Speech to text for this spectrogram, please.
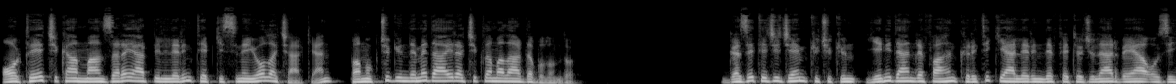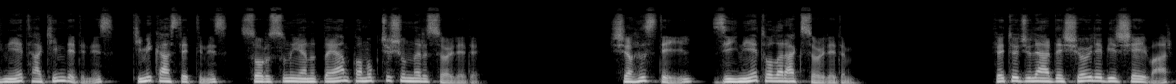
Ortaya çıkan manzara Yarplililerin tepkisine yol açarken, Pamukçu gündeme dair açıklamalarda bulundu. Gazeteci Cem Küçük'ün, yeniden refahın kritik yerlerinde FETÖ'cüler veya o zihniyet hakim dediniz, kimi kastettiniz, sorusunu yanıtlayan Pamukçu şunları söyledi. Şahıs değil, zihniyet olarak söyledim. FETÖ'cülerde şöyle bir şey var,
